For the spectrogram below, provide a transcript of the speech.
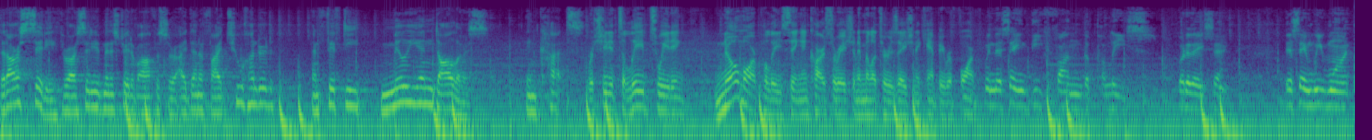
That our city, through our city administrative officer, identified $250 million in cuts. Rashida Tlaib tweeting, no more policing, incarceration, and militarization. It can't be reformed. When they're saying defund the police, what are they saying? They're saying we want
